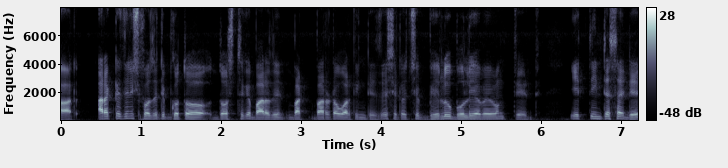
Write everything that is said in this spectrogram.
আর আরেকটা জিনিস পজিটিভ গত দশ থেকে বারো দিন বারোটা ওয়ার্কিং ডেজে সেটা হচ্ছে ভ্যালু, ভলিউম এবং ট্রেড এই তিনটা সাইডে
